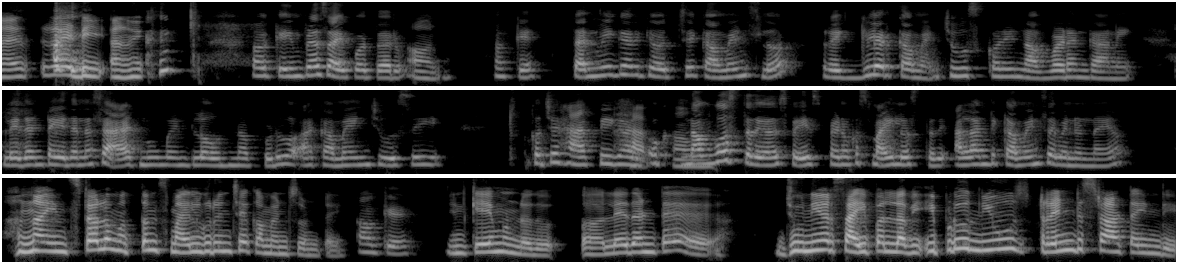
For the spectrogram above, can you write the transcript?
రెడీ అని. ఓకే ఇంప్రెస్ అయిపోతారు. అవును. ఓకే. తన్వి గారికి వచ్చే కమెంట్స్లో రెగ్యులర్ కమెంట్ చూసుకొని నవ్వడం కానీ లేదంటే ఏదైనా సాడ్ మూమెంట్లో ఉన్నప్పుడు ఆ కమెంట్ చూసి కొంచెం హ్యాపీగా ఒక. నవ్వు వస్తుంది కదా స్పేస్ పైన ఒక స్మైల్ వస్తుంది. అలాంటి కమెంట్స్ ఏమైనా ఉన్నాయా? నా ఇన్స్టాలో మొత్తం స్మైల్ గురించే కమెంట్స్ ఉంటాయి. ఓకే. ఇంకేం ఉండదు లేదంటే జూనియర్ సాయి పల్లవి ఇప్పుడు న్యూస్ ట్రెండ్ స్టార్ట్ అయింది.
